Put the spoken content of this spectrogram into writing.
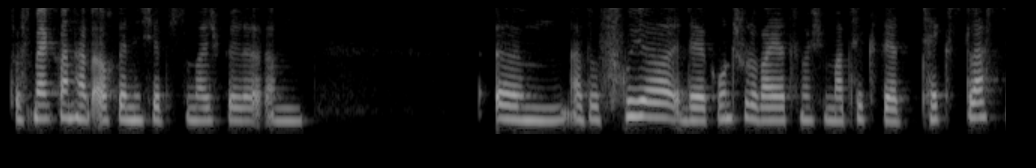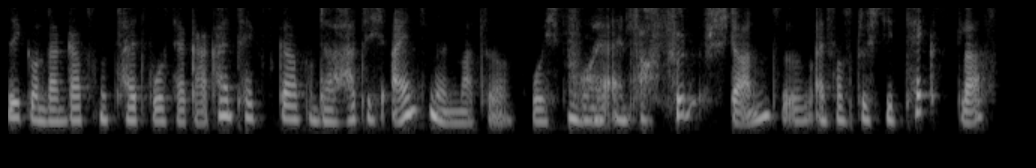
das merkt man halt auch, wenn ich jetzt zum Beispiel ähm, ähm, also früher in der Grundschule war ja zum Beispiel Mathematik sehr textlastig und dann gab es eine Zeit, wo es ja gar keinen Text gab und da hatte ich Einsen in Mathe, wo ich mhm. vorher einfach fünf stand, äh, einfach durch die Textlast.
